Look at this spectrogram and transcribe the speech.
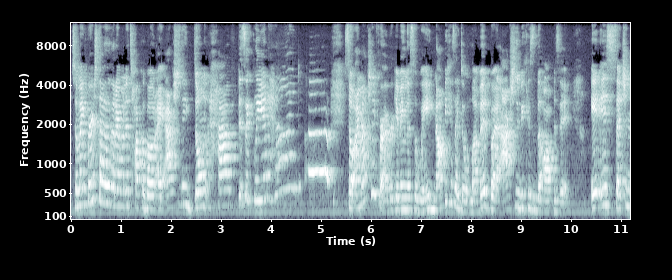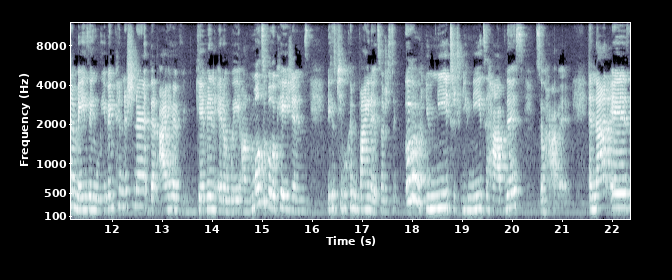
So my first styler that I want to talk about, I actually don't have physically in hand. Ah! So I'm actually forever giving this away, not because I don't love it, but actually because of the opposite. It is such an amazing leave-in conditioner that I have given it away on multiple occasions because people couldn't find it. So I was just like, oh, you need to you need to have this, so have it. And that is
